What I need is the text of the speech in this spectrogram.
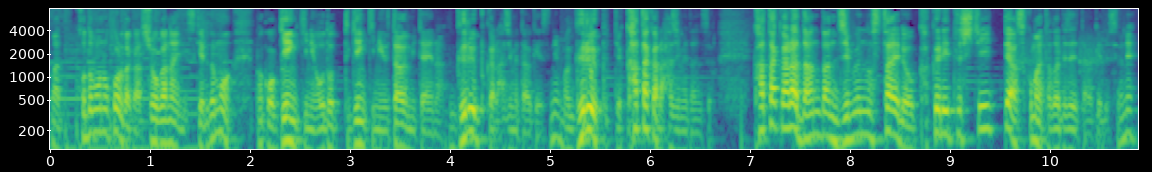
まあ、子供の頃だからしょうがないんですけれども、まあ、こう元気に踊って元気に歌うみたいなグループから始めたわけですね。まあ、グループっていう型から始めたんですよ。型からだんだん自分のスタイルを確立していって、あそこまでたどり着いたわけですよね。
